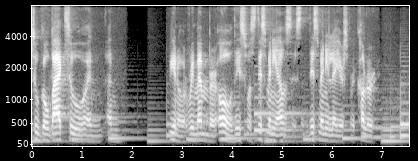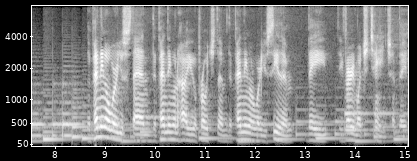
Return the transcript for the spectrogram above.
to go back to and, and you know, remember, oh, this was this many ounces and this many layers per color. Depending on where you stand, depending on how you approach them, depending on where you see them, they, they very much change and they,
